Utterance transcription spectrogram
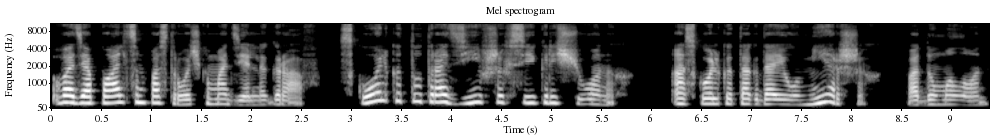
водя пальцем по строчкам отдельных граф. Сколько тут родившихся и крещенных, а сколько тогда и умерших, подумал он.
